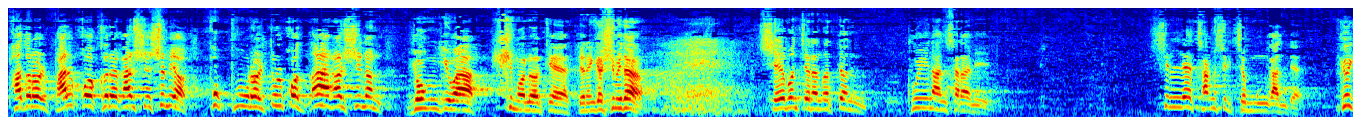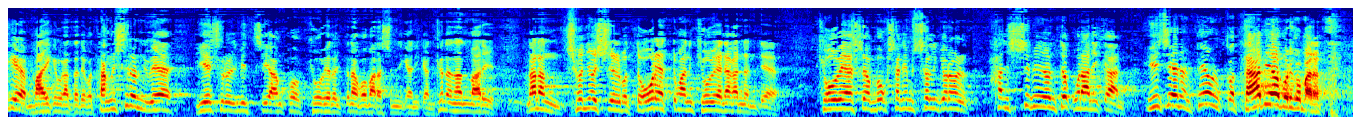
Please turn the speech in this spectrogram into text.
파도를 밟고 걸어갈 수 있으며 폭풍을 뚫고 나아갈 수 있는 용기와 힘을 얻게 되는 것입니다. 세 번째는 어떤 부인한 사람이 실내 장식 전문가인데 거기에 마이크를 갖다 대고 당신은 왜 예수를 믿지 않고 교회를 떠나고 말았습니까? 그러니까 그는 한 말이 나는 처녀 시절부터 오랫동안 교회에 나갔는데 교회에서 목사님 설교를 한 12년 듣고 나니까 이제는 배울 거다 배워버리고 말았다.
